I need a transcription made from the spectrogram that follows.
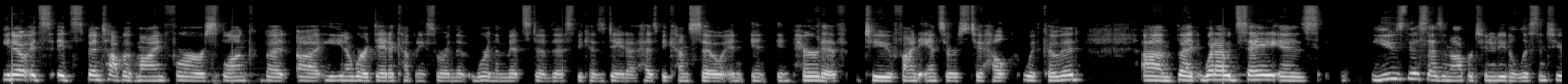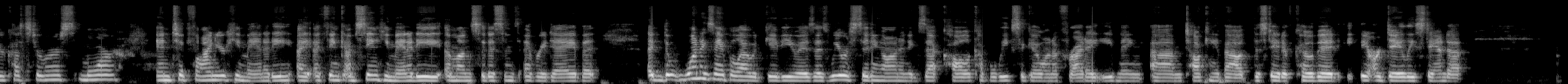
you know it's it's been top of mind for Splunk, but uh, you know we're a data company, so we're in the we're in the midst of this because data has become so in, in, imperative to find answers to help with COVID. Um, but what I would say is use this as an opportunity to listen to your customers more and to find your humanity. I, I think I'm seeing humanity among citizens every day, but uh, the one example I would give you is as we were sitting on an exec call a couple weeks ago on a Friday evening, um, talking about the state of COVID, our daily stand up.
